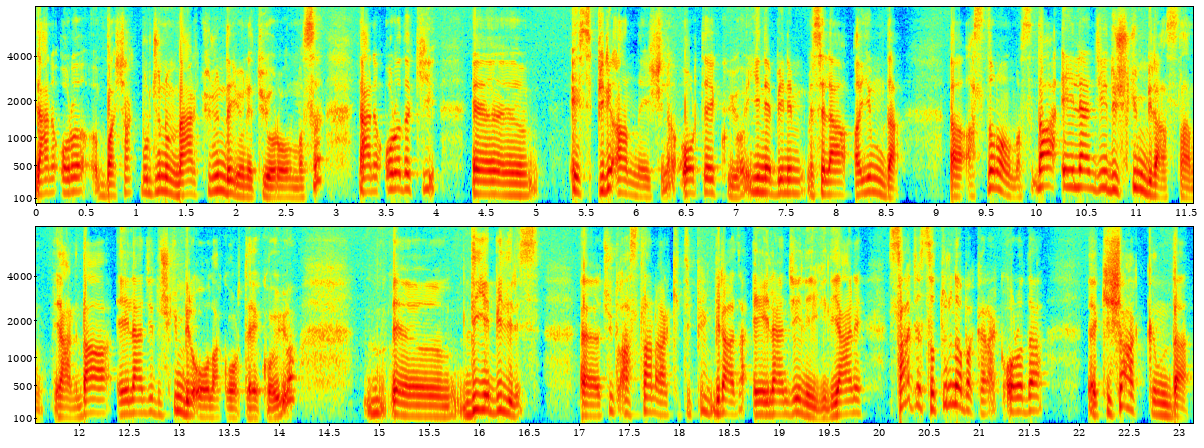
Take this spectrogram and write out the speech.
yani ora, Başak Burcu'nun Merkür'ün de yönetiyor olması yani oradaki e, espri anlayışını ortaya koyuyor. Yine benim mesela ayım da aslan olması daha eğlenceye düşkün bir aslan yani daha eğlenceye düşkün bir oğlak ortaya koyuyor e, diyebiliriz. E, çünkü aslan arketipi biraz da eğlenceyle ilgili. Yani sadece Satürn'e bakarak orada e, kişi hakkında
